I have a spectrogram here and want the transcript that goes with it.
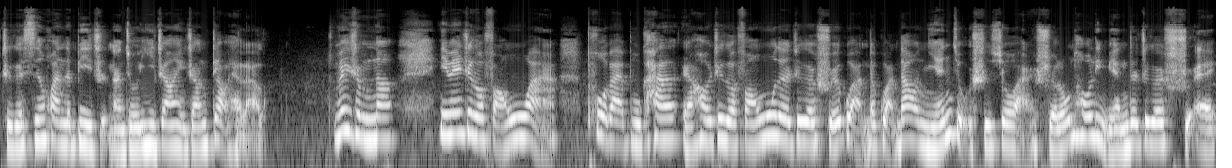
这个新换的壁纸呢，就一张一张掉下来了。为什么呢？因为这个房屋啊破败不堪，然后这个房屋的这个水管的管道年久失修啊，水龙头里面的这个水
